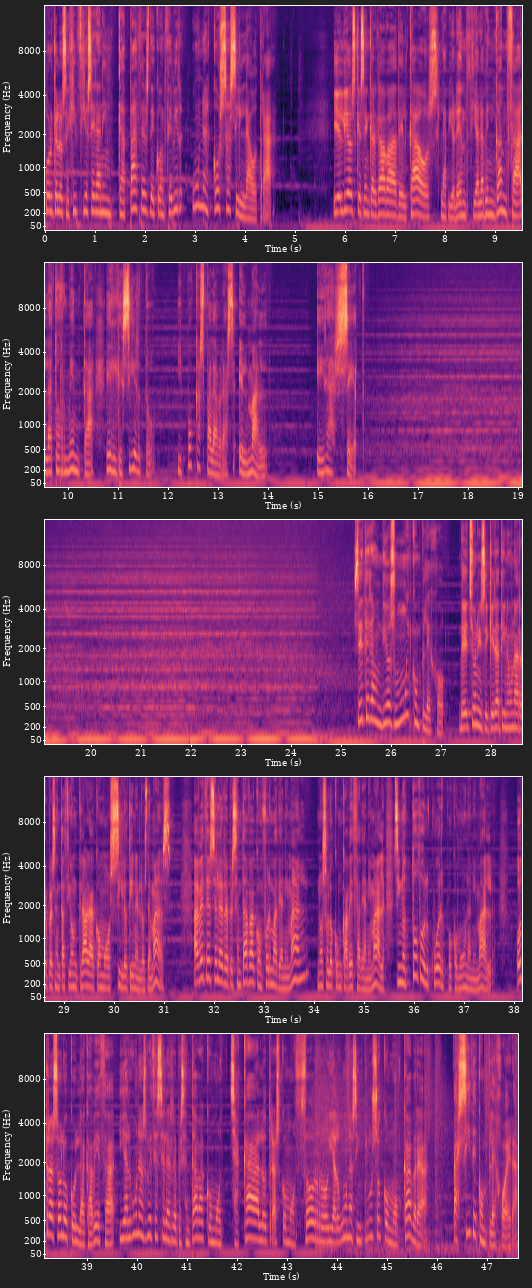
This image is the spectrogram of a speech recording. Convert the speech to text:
porque los egipcios eran incapaces de concebir una cosa sin la otra. Y el dios que se encargaba del caos, la violencia, la venganza, la tormenta, el desierto y pocas palabras, el mal, era Set. Set era un dios muy complejo. De hecho, ni siquiera tiene una representación clara como si lo tienen los demás. A veces se le representaba con forma de animal, no solo con cabeza de animal, sino todo el cuerpo como un animal. Otras solo con la cabeza y algunas veces se le representaba como chacal, otras como zorro y algunas incluso como cabra. Así de complejo era.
